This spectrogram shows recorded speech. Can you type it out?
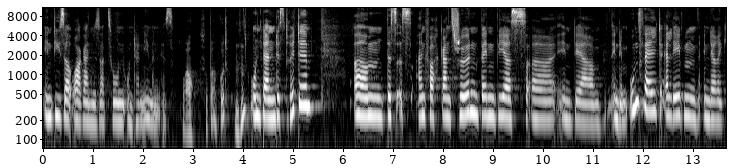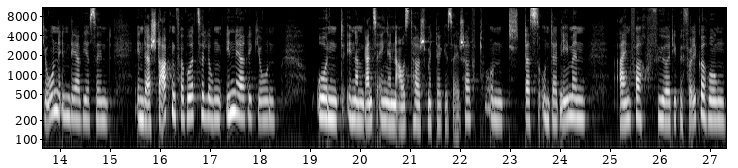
in dieser Organisation Unternehmen ist. Wow, super, gut. Mhm. Und dann das Dritte, ähm, das ist einfach ganz schön, wenn wir es äh, in, der, in dem Umfeld erleben, in der Region, in der wir sind, in der starken Verwurzelung in der Region und in einem ganz engen Austausch mit der Gesellschaft und das Unternehmen einfach für die Bevölkerung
